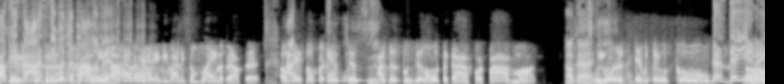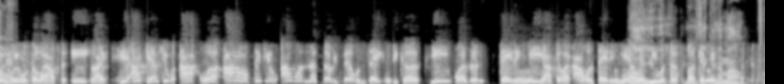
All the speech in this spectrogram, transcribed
Okay, so I see what the problem I mean, is. I haven't had anybody complain about that. Okay, so for instance, is it? I just was dealing with the guy for five months. Okay. We were everything was cool. That's dating, Um, ain't it? we would go out to eat. Like, yeah, I guess you. I well, I don't think it. I wouldn't necessarily say it was dating because he wasn't dating me. I feel like I was dating him, oh, and he was just fucking me. him out. Uh,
